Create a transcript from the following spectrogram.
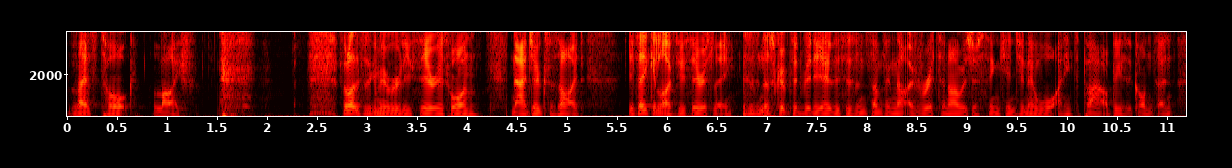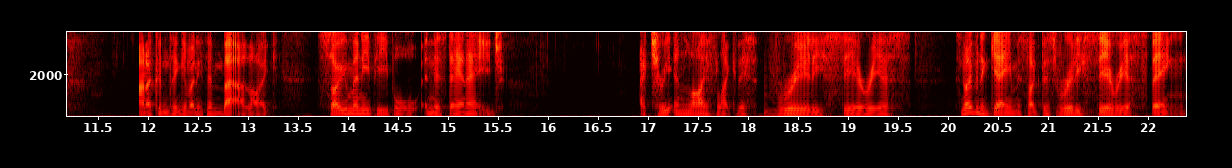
let's talk life. I feel like this is going to be a really serious one. Nah, jokes aside. You're taking life too seriously. This isn't a scripted video. This isn't something that I've written. I was just thinking, do you know what? I need to put out a piece of content. And I couldn't think of anything better. Like, so many people in this day and age are treating life like this really serious. It's not even a game, it's like this really serious thing.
